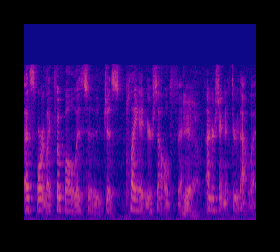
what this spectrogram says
a sport like football is to just play it yourself and Yeah. understand it through that way,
